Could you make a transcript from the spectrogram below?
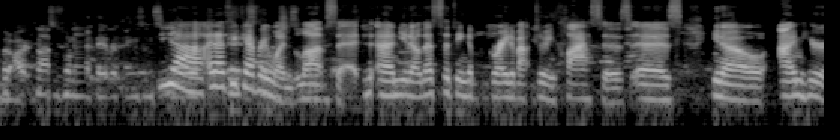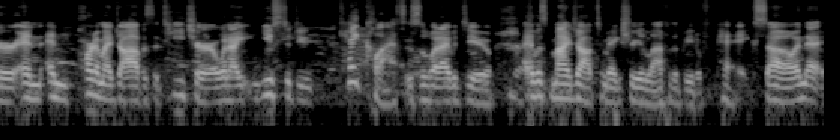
But art class was one of my favorite things in school. Yeah, and I think It's- everyone loves wonderful. it. And you know, that's the thing great about doing classes is, you know, I'm here and and part of my job as a teacher when I used to do cake classes is what I would do. It was my job to make sure you left with a beautiful cake. So and that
